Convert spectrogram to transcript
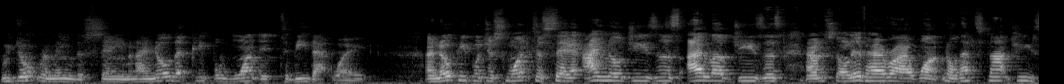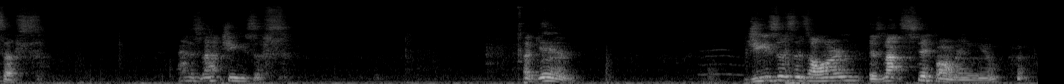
We don't remain the same. And I know that people want it to be that way. I know people just want to say, I know Jesus, I love Jesus, and I'm just going to live however I want. No, that's not Jesus. That is not Jesus. Again, Jesus' arm is not stiff arming you.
